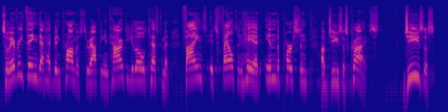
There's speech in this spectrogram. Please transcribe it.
So everything that had been promised throughout the entirety of the Old Testament finds its fountainhead in the person of Jesus Christ. Jesus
